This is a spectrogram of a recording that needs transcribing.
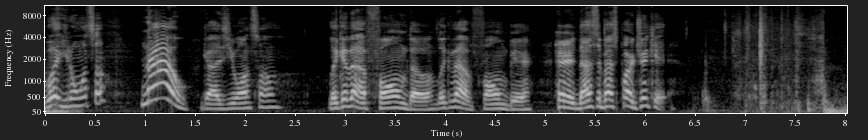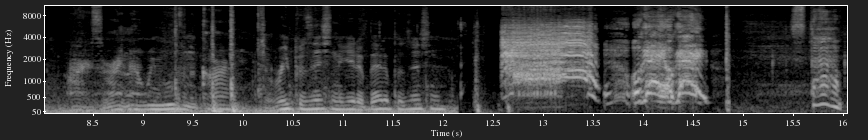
What? You don't want some? No. Guys, you want some? Look at that foam, though. Look at that foam beer. Here, that's the best part. Drink it. All right. So right now we're moving the car to reposition to get a better position. Ah! Okay, okay. Stop.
